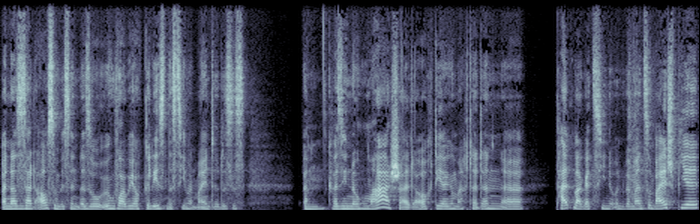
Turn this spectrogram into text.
Und das ist halt auch so ein bisschen, also irgendwo habe ich auch gelesen, dass jemand meinte, das ist ähm, quasi eine Hommage halt auch, die er gemacht hat an äh, Pulp-Magazine. Und wenn man zum Beispiel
